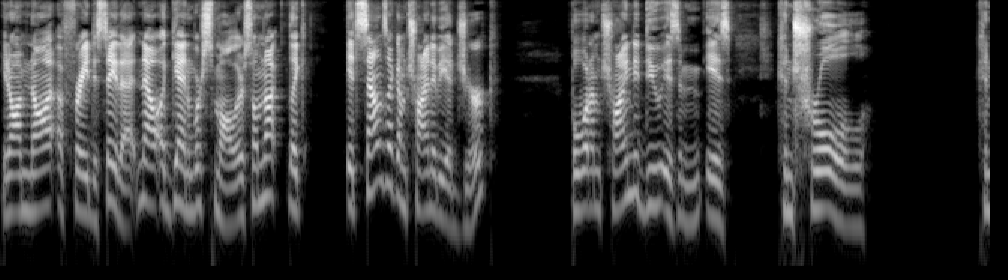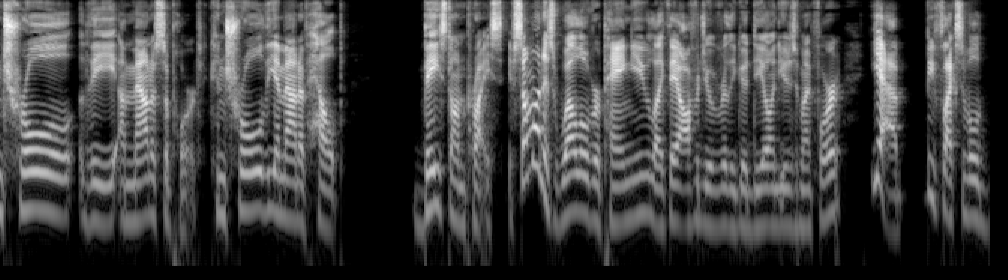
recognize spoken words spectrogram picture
You know, I'm not afraid to say that. Now again, we're smaller, so I'm not like it sounds like I'm trying to be a jerk, but what I'm trying to do is is control control the amount of support, control the amount of help based on price. If someone is well overpaying you, like they offered you a really good deal and you just went for it, yeah, be flexible,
